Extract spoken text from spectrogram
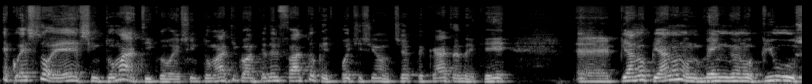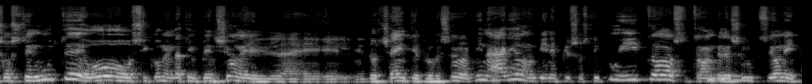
E questo è sintomatico, è sintomatico anche del fatto che poi ci siano certe cattedre che eh, piano piano non vengono più sostenute o siccome è andato in pensione il, il, docente, il professore ordinario, non viene più sostituito, si trovano delle mm-hmm. soluzioni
